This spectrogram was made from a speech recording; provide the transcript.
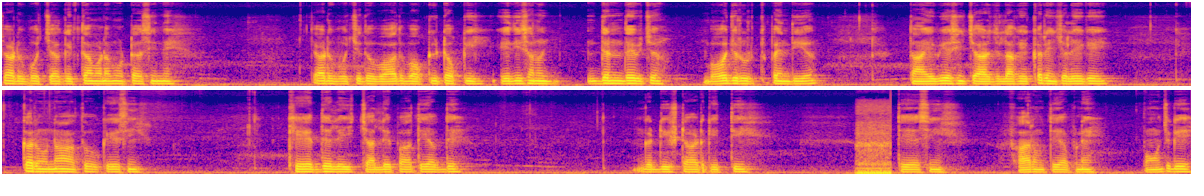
ਝਾੜੂ ਪੋਚਾ ਕੀਤਾ ਮਾੜਾ ਮੋਟਾ ਅਸੀਂ ਨੇ। ਝਾੜੂ ਪੋਚੇ ਤੋਂ ਬਾਅਦ ਵੋਕੀ ਟੋਕੀ, ਇਹਦੀ ਸਾਨੂੰ ਦਿਨ ਦੇ ਵਿੱਚ ਬਹੁਤ ਜ਼ਰੂਰਤ ਪੈਂਦੀ ਆ। ਤਾਂ ਇਹ ਵੀ ਅਸੀਂ ਚਾਰਜ ਲਾ ਕੇ ਘਰੇ ਚਲੇ ਗਏ। ਘਰੋਂ ਨਹਾ ਧੋ ਕੇ ਅਸੀਂ ਖੇਤ ਦੇ ਲਈ ਚਾਲੇ ਪਾਤੇ ਆਪਦੇ ਗੱਡੀ ਸਟਾਰਟ ਕੀਤੀ ਤੇ ਅਸੀਂ ਫਾਰਮ ਤੇ ਆਪਣੇ ਪਹੁੰਚ ਗਏ।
